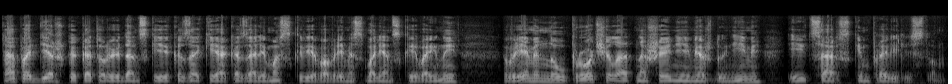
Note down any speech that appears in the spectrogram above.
Та поддержка, которую донские казаки оказали Москве во время Смоленской войны, временно упрочила отношения между ними и царским правительством.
